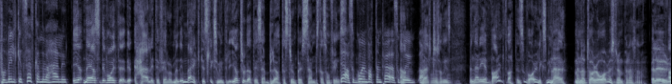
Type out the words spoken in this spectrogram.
På vilket sätt kan det vara härligt? Ja, nej, alltså det var inte, det, härligt är fel ord, men det märktes liksom inte. Jag trodde att det är så här, blöta strumpor är det sämsta som finns. Ja, alltså gå i en vattenpöl. Alltså gå i, ja. Värsta som finns. Men när det är varmt vatten så var det liksom inte. Men när tar du av dig strumporna sen? Eller Ja,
